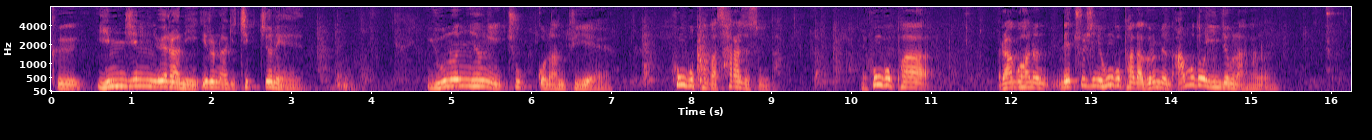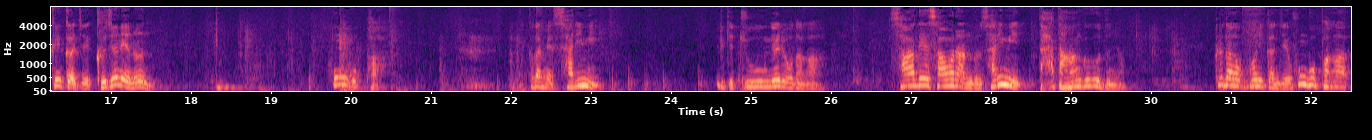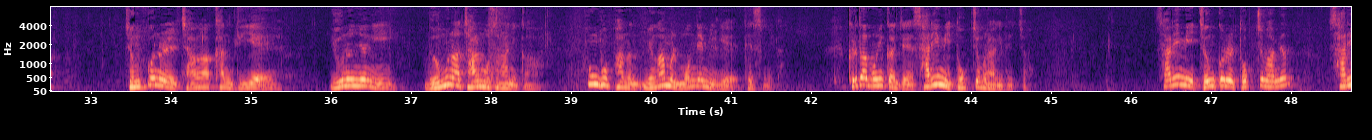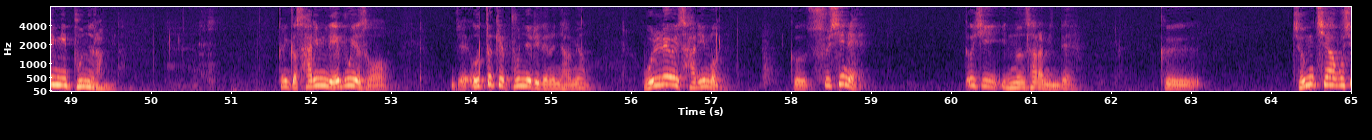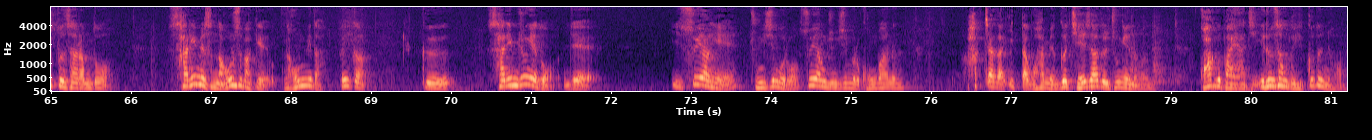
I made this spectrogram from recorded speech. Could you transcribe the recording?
그 임진왜란이 일어나기 직전에 윤원형이 죽고 난 뒤에 훈구파가 사라졌습니다. 훈구파라고 하는 내 출신이 훈구파다 그러면 아무도 인정을 안 하는. 그러니까 이제 그 전에는 훈구파, 그 다음에 사림이 이렇게 쭉 내려오다가 4대 4화라는 건 사림이 다 당한 거거든요. 그러다 보니까 이제 훈구파가 정권을 장악한 뒤에 윤은영이 너무나 잘못을 하니까 훈구파는 명함을 못 내밀게 됐습니다. 그러다 보니까 이제 사림이 독점을 하게 됐죠. 사림이 정권을 독점하면 사림이 분열합니다. 그러니까 사림 내부에서 이제 어떻게 분열이 되느냐 하면 원래의 사림은 그 수신의 뜻이 있는 사람인데 그 정치하고 싶은 사람도 사림에서 나올 수밖에 나옵니다. 그러니까 그 사림 중에도 이제 이 수양의 중심으로 수양 중심으로 공부하는 학자가 있다고 하면 그 제자들 중에는 과거 봐야지 이런 사람도 있거든요.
